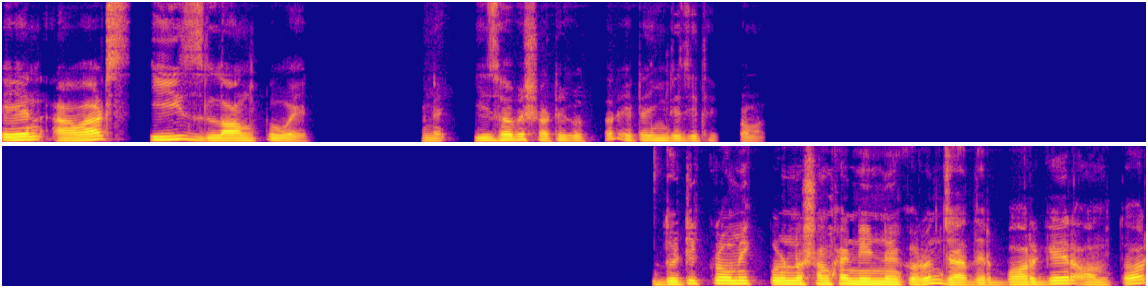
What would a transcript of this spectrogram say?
ten hours is long to wait মানে ইজ হবে সঠিক উত্তর, এটা ইংরেজি থেকে প্রমাণ। দুইটি ক্রমিক পূর্ণ সংখ্যা নির্ণয় করুন যাদের বর্গের অন্তর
